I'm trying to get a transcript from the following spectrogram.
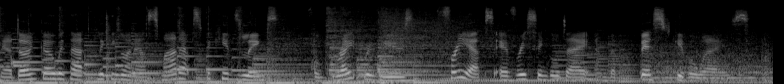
Now, don't go without clicking on our Smart Apps for Kids links for great reviews, free apps every single day, and the best giveaways.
